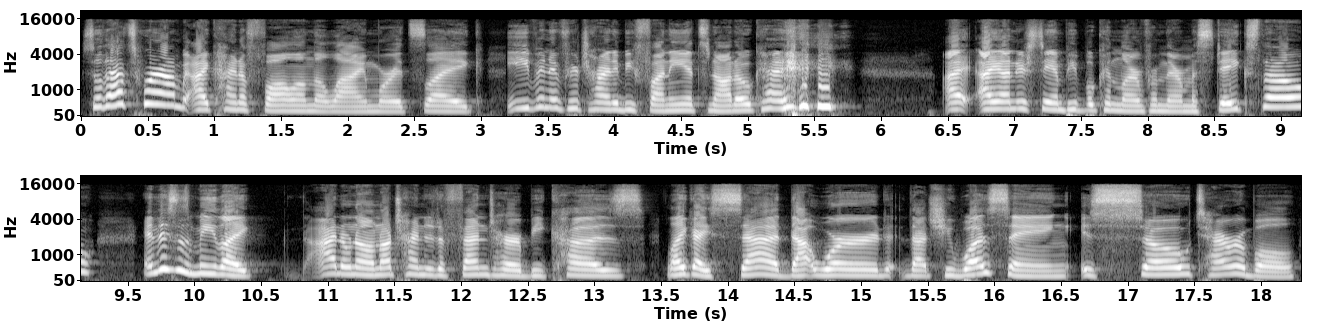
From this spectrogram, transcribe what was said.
So that's where I'm, I kind of fall on the line where it's like, even if you're trying to be funny, it's not okay. I, I understand people can learn from their mistakes though. And this is me like, I don't know, I'm not trying to defend her because, like I said, that word that she was saying is so terrible.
